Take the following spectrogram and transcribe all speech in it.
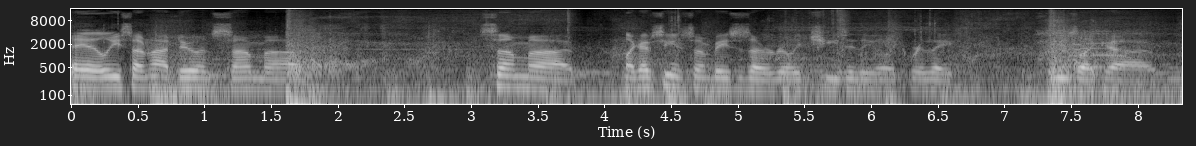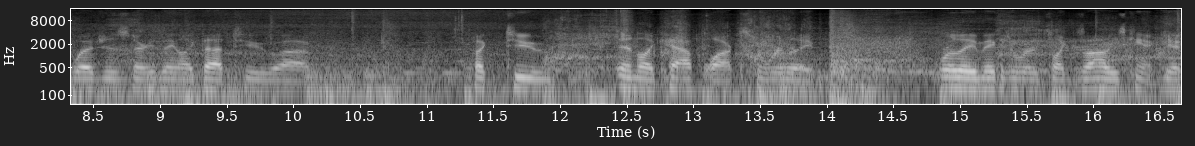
hey, at least I'm not doing some, uh, some, uh, like I've seen some bases that are really cheesy, like where they use like, uh, wedges and everything like that to, uh, like to, in like half blocks where they, where they make it where it's like zombies can't get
